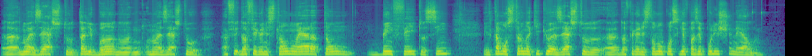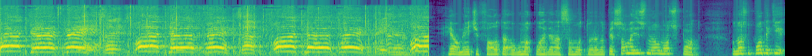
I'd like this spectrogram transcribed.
é, no exército talibã, no, no exército do Afeganistão não era tão bem feito assim. Ele está mostrando aqui que o exército uh, do Afeganistão não conseguia fazer polichinelo. Realmente falta alguma coordenação motora no pessoal, mas isso não é o nosso ponto. O nosso ponto é que,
